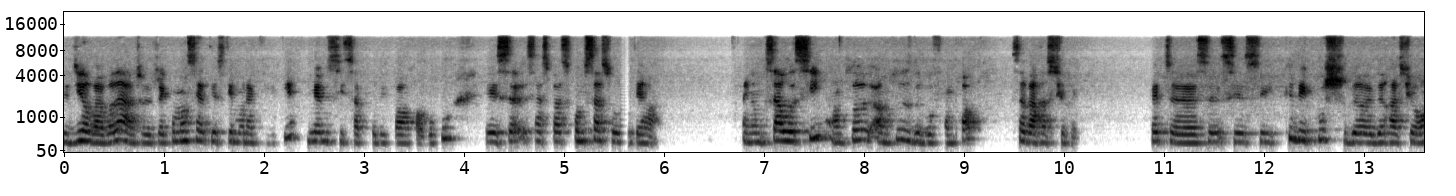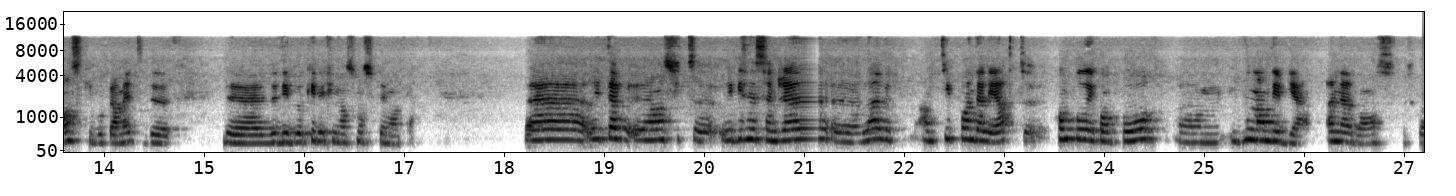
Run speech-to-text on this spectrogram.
de dire, bah voilà, j'ai commencé à tester mon activité, même si ça ne produit pas encore beaucoup, et ça, se passe comme ça sur le terrain. Et donc ça aussi, en plus de vos fonds propres, ça va rassurer. En fait, euh, c'est que des couches de, rassurance qui vous permettent de, de, débloquer des financements supplémentaires. Euh, euh ensuite, les business angels, là, un petit point d'alerte, comme pour les concours, vous demandez bien en avance, parce que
